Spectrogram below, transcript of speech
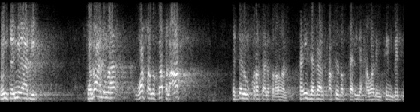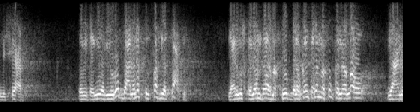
وابن تيمية قاعد فبعد ما وصلوا صلاة العصر ادالهم قراءة قالوا اقرأوها فإذا بقى القصيدة التائية حوالي 200 بيت من الشعر ابن تيمية بيرد على نفس القافية بتاعته. يعني مش كلام بقى مكتوب ده لو كان كلام مكتوب كان الله يعني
